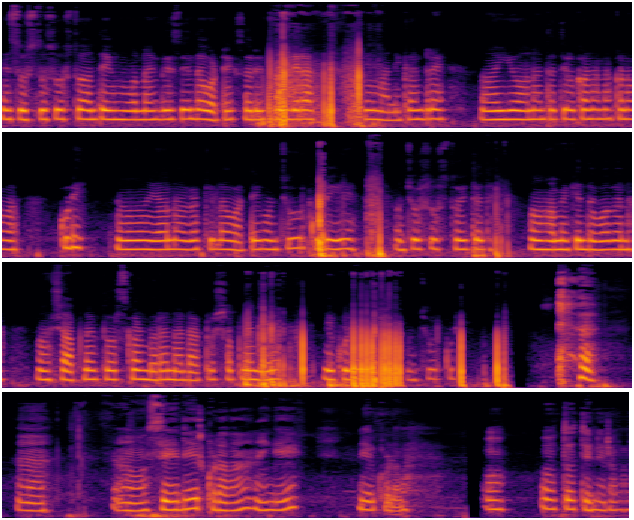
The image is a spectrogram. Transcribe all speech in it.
ನೀನು ಸುಸ್ತು ಸುಸ್ತು ಅಂತ ಹಿಂಗೆ ಮೂರ್ನಾಲ್ಕು ದಿವಸದಿಂದ ಹೊಟ್ಟೆಗೆ ಸರಿ ತಿಂದಿರ ಹಿಂಗೆ ಮನಿಕಂಡ್ರೆ ಅಂತ ತಿಳ್ಕೊಳ್ಳೋಣ ಕಣವ ಕುಡಿ ಏನಾಗಕ್ಕಿಲ್ಲ ಹೊಟ್ಟೆಗೆ ಒಂಚೂರು ಕುಡಿ. ಒಂಚೂರು ಸುಸ್ತು ಹೋಯ್ತದೆ. ಹ್ಞೂ ಆಮೇಕಿಂದ ಹೋಗೋಣ. ಶಾಪ್ನಾಗ ತೋರಿಸ್ಕೊಂಡು ಬರೋಣ, ಡಾಕ್ಟರ್ ಶಾಪ್ನಾಗೆ. ನೀ ಕುಡಿಯವ ಒಂಚೂರು ಕುಡಿ. ಹಾಂ ಸೇ ನೀರು ಕೊಡವ ಹಿಂಗೆ. ನೀರು ಕೊಡವ ಹ್ಞೂ ಹ್ಞೂ ತೊತ್ತೀನಿರವ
